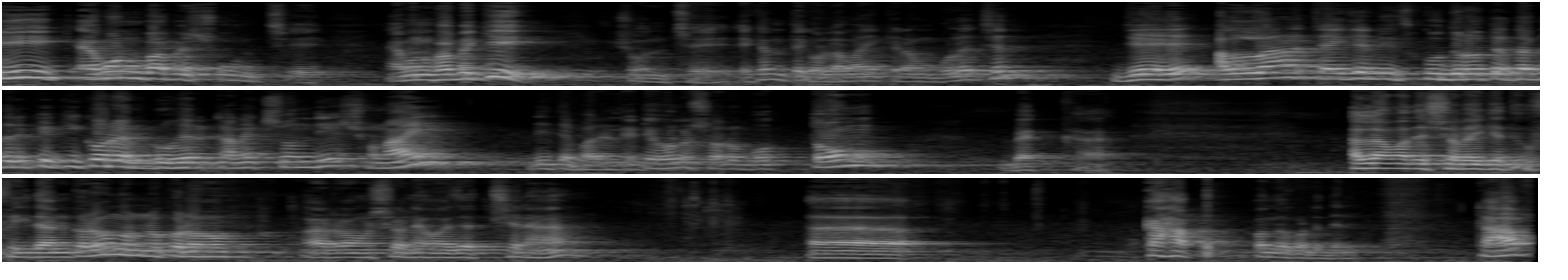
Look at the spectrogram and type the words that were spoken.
ঠিক এমনভাবে শুনছে। এমনভাবে কি? শুনছে। এখান থেকে ওলামাই কেরাম বলেছেন যে, আল্লাহ চাইলে নিজ কুদরতে তাদেরকে কি করেন? রুহের কানেকশন দিয়ে শোনায়। দিতে পারেন। এটি হলো সর্বোত্তম ব্যাখ্যা। আল্লাহ আমাদের সবাইকে তৌফিক দান করুন অন্য কোনো আর অংশ নেওয়া যাচ্ছে না। কাহাপ বন্ধ করে দিন। কাহাফ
